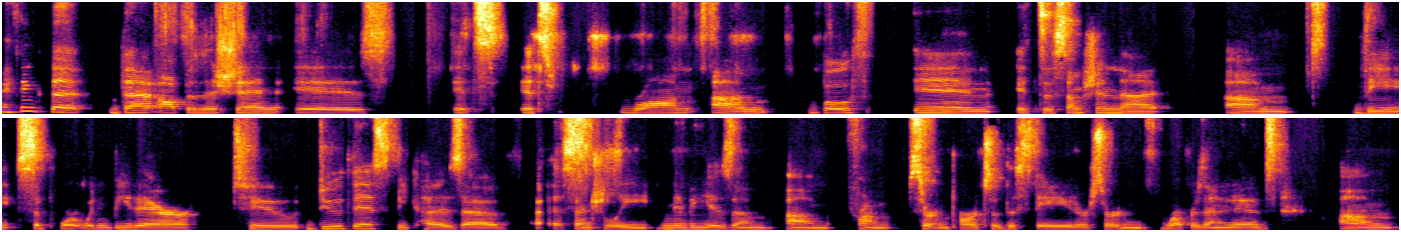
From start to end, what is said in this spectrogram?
I think that that opposition is it's it's wrong um, both in its assumption that um, the support wouldn't be there to do this because of essentially NIMBYism um, from certain parts of the state or certain representatives. Um,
